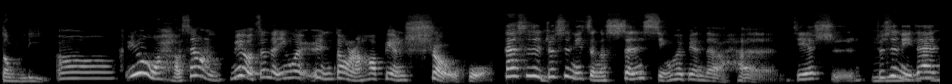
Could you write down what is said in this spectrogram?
动力哦，因为我好像没有真的因为运动然后变瘦过，但是就是你整个身形会变得很结实，嗯、就是你在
